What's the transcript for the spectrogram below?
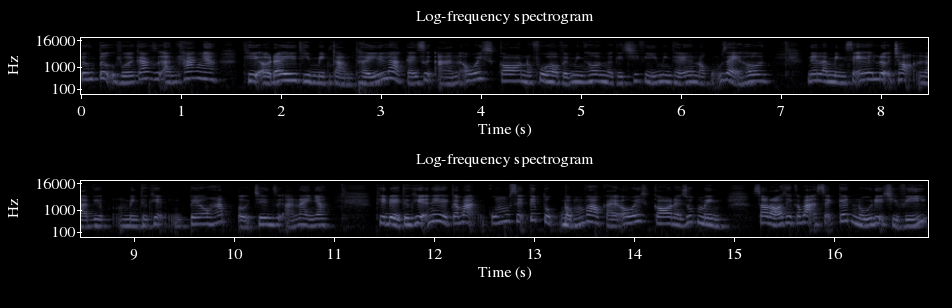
tương tự với các dự án khác nha. Thì ở đây thì mình cảm thấy là cái dự án OX Core nó phù hợp với mình hơn và cái chi phí mình thấy là nó cũng rẻ hơn. Nên là mình sẽ lựa chọn là việc mình thực hiện POH ở trên dự án này nha. Thì để thực hiện thì các bạn cũng sẽ tiếp tục bấm vào cái OX Core này giúp mình. Sau đó thì các bạn sẽ kết nối địa chỉ ví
